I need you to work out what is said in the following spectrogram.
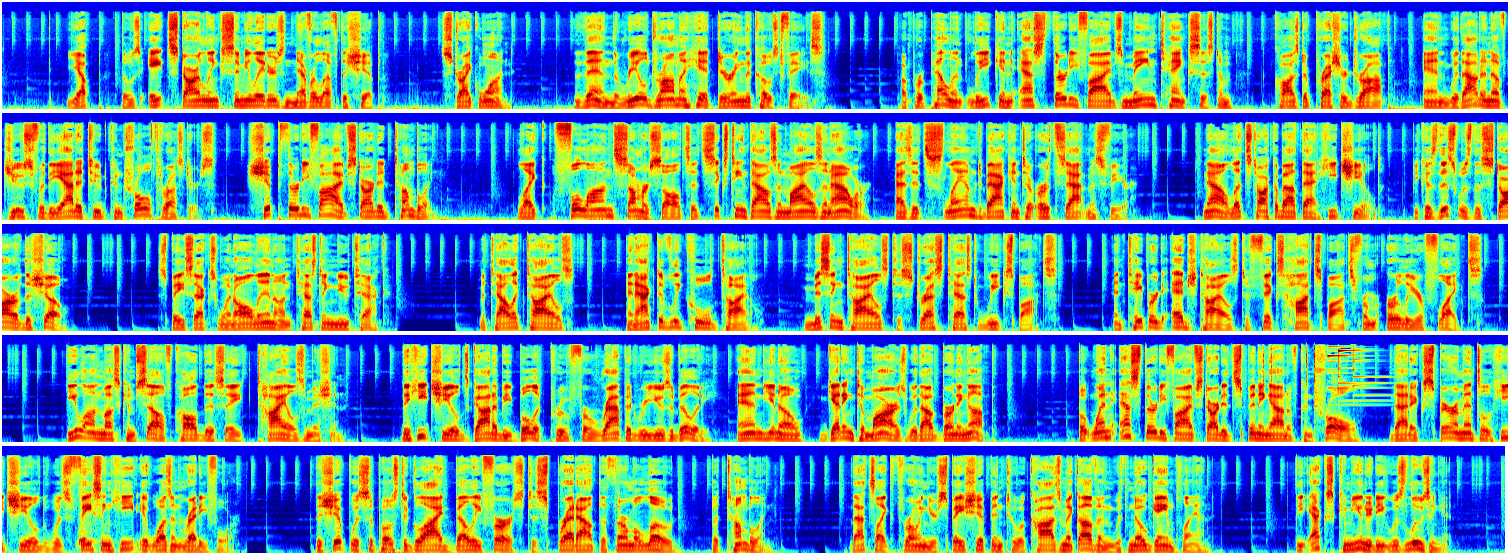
Yep, those eight Starlink simulators never left the ship. Strike one. Then the real drama hit during the coast phase. A propellant leak in S-35's main tank system caused a pressure drop, and without enough juice for the attitude control thrusters, Ship 35 started tumbling. Like full-on somersaults at 16,000 miles an hour as it slammed back into Earth's atmosphere. Now let's talk about that heat shield, because this was the star of the show. SpaceX went all in on testing new tech metallic tiles, an actively cooled tile, missing tiles to stress test weak spots, and tapered edge tiles to fix hot spots from earlier flights. Elon Musk himself called this a tiles mission. The heat shield's gotta be bulletproof for rapid reusability and, you know, getting to Mars without burning up. But when S-35 started spinning out of control, that experimental heat shield was facing heat it wasn't ready for. The ship was supposed to glide belly first to spread out the thermal load, but tumbling. That's like throwing your spaceship into a cosmic oven with no game plan. The X community was losing it.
